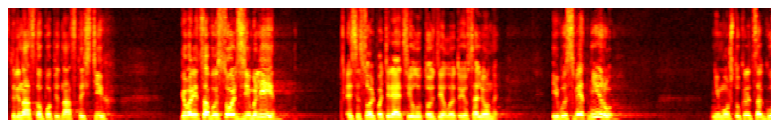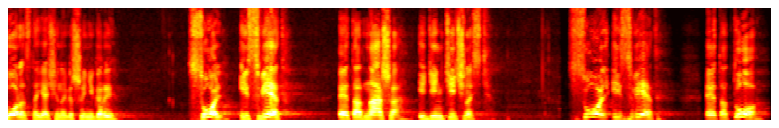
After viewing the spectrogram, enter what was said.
с 13 по 15 стих. Говорится, вы соль земли, если соль потеряет силу, то сделает ее соленой. И вы свет миру. Не может укрыться город, стоящий на вершине горы. Соль и свет – это наша идентичность. Соль и свет – это то,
